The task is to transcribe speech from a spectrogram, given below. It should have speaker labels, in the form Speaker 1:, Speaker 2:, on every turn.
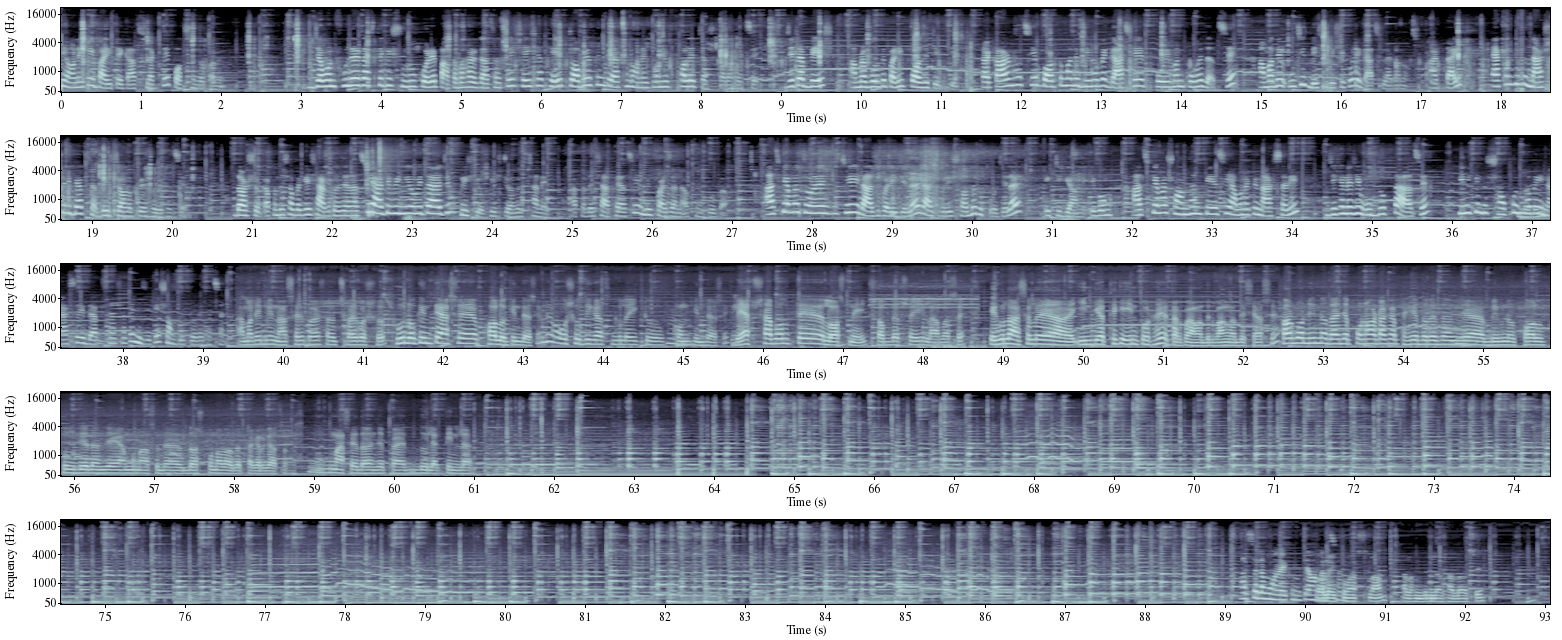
Speaker 1: নিয়ে অনেকেই বাড়িতে গাছ লাগতে পছন্দ করেন। যেমন ফুলের গাছ থেকে শুরু করে পাতাবাহার গাছ আছে, সেই সাথে টবেও কিন্তু এখন অনেক ধরনের ফলের চাষ করা হচ্ছে, যেটা বেশ আমরা বলতে পারি পজিটিভ দিক। তার কারণ হচ্ছে বর্তমানে যেভাবে গাছের পরিমাণ কমে যাচ্ছে, আমাদের উচিত বেশি বেশি করে গাছ লাগানো। আর তাই এখন কিন্তু নার্সারি ব্যবসা বেশ জনপ্রিয় হয়ে উঠেছে। দর্শক, আপনাদের সবাইকে স্বাগত জানাচ্ছি আর টিভির নিয়মিত আয়োজন কৃষি ও কৃষি অনুষ্ঠানে। আপনাদের সাথে আছি আমি ফারজানা আফরিন আজকে আমরা চলে এসেছি রাজবাড়ি জেলার রাজবাড়ী সদর উপজেলার একটি গ্রামে। এবং আজকে আমরা সন্ধান পেয়েছি এমন একটি নার্সারি যেখানে যে উদ্যোক্তা আছেন তিনি কিন্তু সফলভাবে এই নার্সারি ব্যবসার সাথে নিজেকে সম্পৃক্ত রেখেছেন।
Speaker 2: আমার এমনি নার্সারি বয়স ছয় বছর। ফুলও কিনতে আসে ফলও কিনতে আসে। মানে ওষুধি গাছগুলো একটু কম কিনতে আসে। ব্যবসা বলতে লস নেই সব ব্যবসায়ী লাভ আছে। এগুলো আসলে ইন্ডিয়া থেকে ইম্পোর্ট হয়ে তারপর আমাদের বাংলাদেশে আসে। সর্বনিম্ন ধরেন যে পনেরো টাকা থেকে ধরে দেন যে বিভিন্ন ফল ফুল দিয়ে দেন যে এমন আছে দশ পনেরো হাজার টাকার গাছ আছে। মাসে ধরেন যে প্রায় দুই লাখ তিন লাখ।
Speaker 1: আসসালামু আলাইকুম কেমন আছেন?
Speaker 2: ওয়ালাইকুম আসসালাম আলহামদুলিল্লাহ ভালো আছি।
